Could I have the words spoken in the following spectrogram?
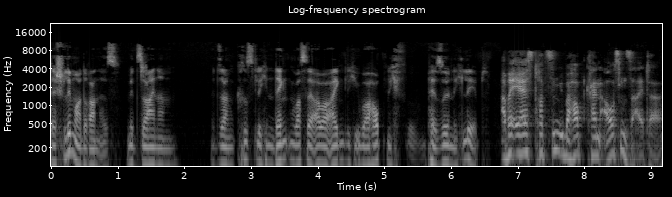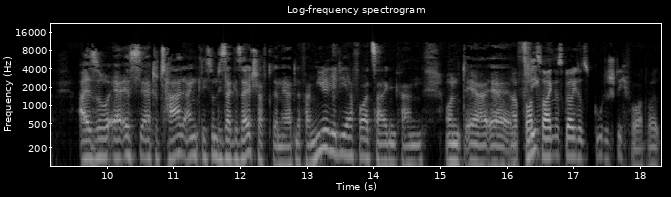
der schlimmer dran ist mit seinem mit seinem christlichen Denken, was er aber eigentlich überhaupt nicht persönlich lebt. Aber er ist trotzdem überhaupt kein Außenseiter. Also er ist ja total eigentlich so in dieser Gesellschaft drin. Er hat eine Familie, die er vorzeigen kann und er, er Ja, vorzeigen ist glaube ich das gute Stichwort, weil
